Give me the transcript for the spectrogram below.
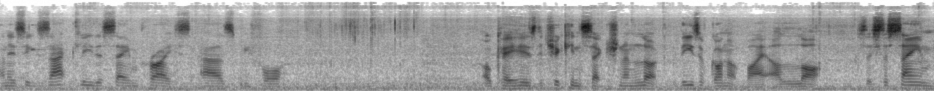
and it's exactly the same price as before. Okay, here's the chicken section and look, these have gone up by a lot. So it's the same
